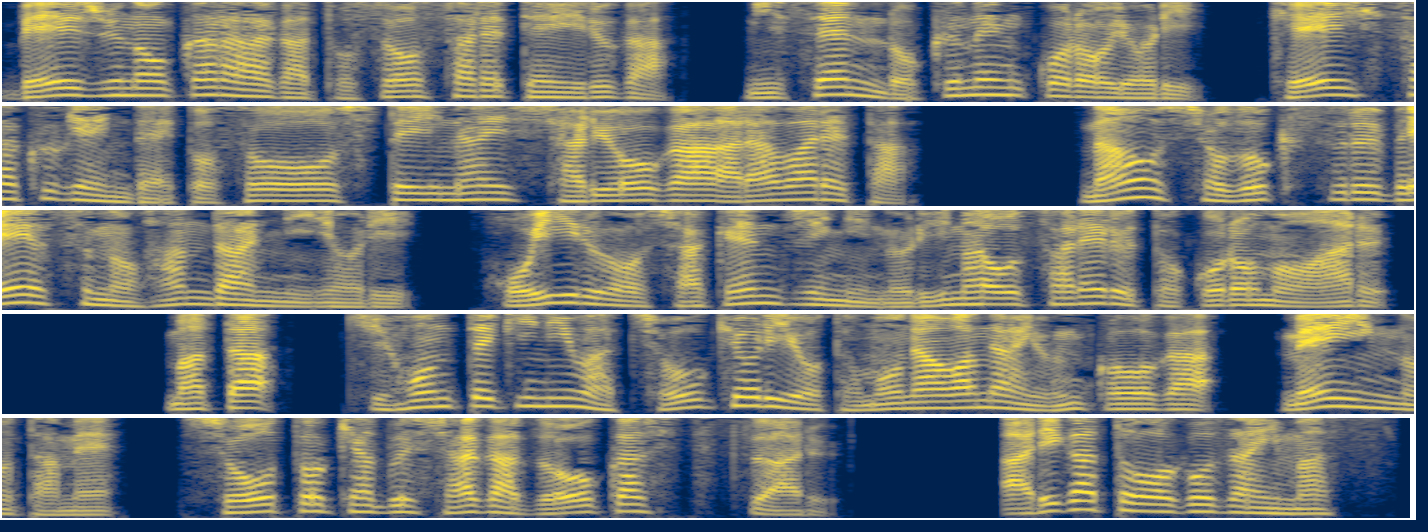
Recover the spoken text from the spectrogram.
ベージュのカラーが塗装されているが、2006年頃より、経費削減で塗装をしていない車両が現れた。なお所属するベースの判断により、ホイールを車検時に塗り直されるところもある。また、基本的には長距離を伴わない運行がメインのため、ショートキャブ車が増加しつつある。ありがとうございます。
